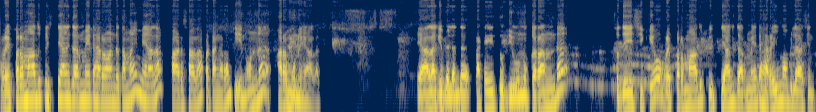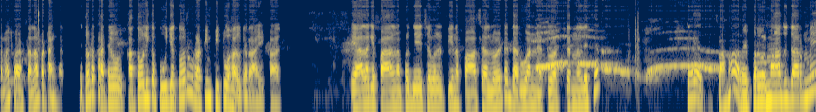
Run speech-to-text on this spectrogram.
රෙපරමාදු ක්‍රිස්තියානි ධර්මයට හරවන්න තමයි මෙයාලා පාඨශාලා පටන් අරන් තියෙන්නේ. ඔන්න අරමුණ යාලගේ. එයාලගේ වෙළඳ කටයුතු දියුණු කරන්න සුදේශිකයෝ රෙපර්මාදු ක්‍රිස්තියානි ධර්මයට හැරීම අභිලාෂයෙන් තමයි පාඨශාලා පටන් ගත්තේ. එතකොට කතෝලික පූජකවරු රටින් පිටුවහල් කරා ඒ කාලේ. එයාලගේ පාලන ප්‍රදේශවල තියෙන පාසල් වලට දරුවන් ඇතුළත් කරන ලෙස සහ රෙපර්මාදු ධර්මය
